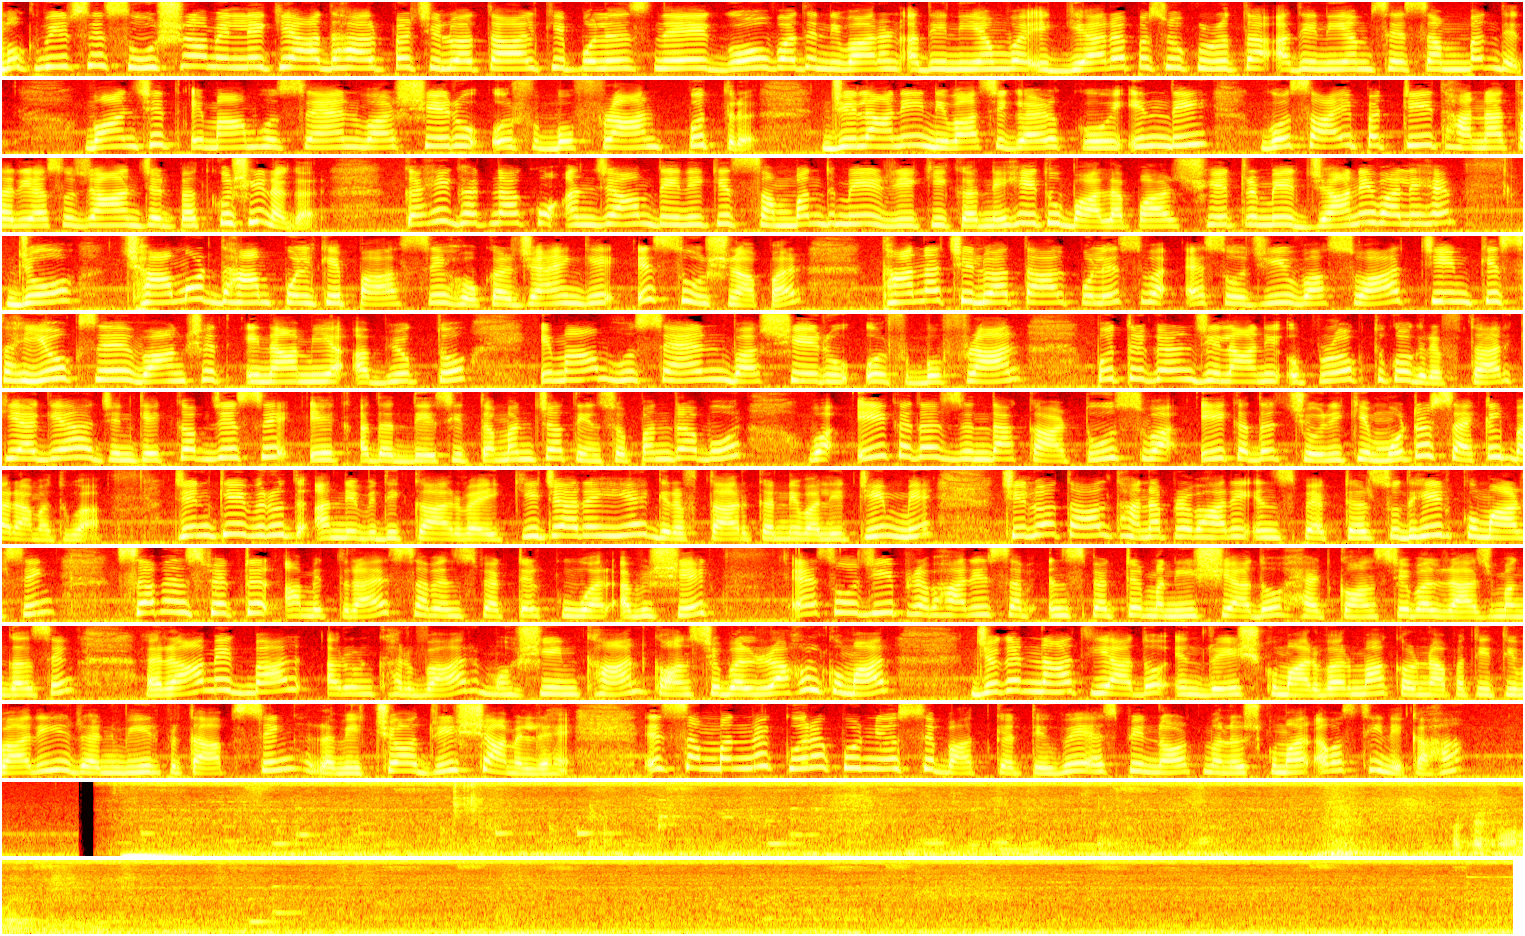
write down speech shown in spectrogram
मुखबिर से सूचना मिलने के आधार पर चिलवाताल की पुलिस ने गोवध निवारण अधिनियम व 11 पशु क्रूरता अधिनियम से संबंधित वांछित इमाम हुसैन व शेरू उर्फ़ बुफरान पुत्र जिलानी निवासीगढ़ को इंदी गोसाई पट्टी थाना तरिया सुजान, जनपद कुशीनगर। कहीं घटना को अंजाम देने के संबंध में रेकी करने हेतु बालापार क्षेत्र में जाने वाले हैं, जो छामोर धाम पुल के पास से होकर जाएँगे। इस सूचना पर थाना चिलवाताल पुलिस व एसओजी व स्वाद टीम के सहयोग से वांछित इनामिया अभियुक्तों इमाम हुसैन व शेरू उर्फ़ बुफरान पुत्रगण जिलानी उपरोक्त को गिरफ़्तार किया गया, जिनके कब्जे से एक अदद देसी तमंचा 315 बोर व एक अदद ज़िंदा कारतूस व एक अदद चोरी की मोटरसाइकिल बरामद हुआ। जिनके विरुद्ध अन्य विधिक कार्रवाई की जा रही है। गिरफ़्तार करने वाली टीम में चिलवाताल थाना प्रभारी inspector Sudhir Kumar Singh, sub inspector Amit Rai, sub inspector कुंवर अभिषेक एसओजी प्रभारी sub inspector Manish Yadav head constable Rajmangal Singh, Ram Iqbal, Arun Kharwar Mohsin Khan constable Rahul Kumar, Jagannath Yadav, Indresh Kumar Verma, Karunapati Tiwari, Ranveer Pratap Singh, Ravi Chaudhary शामिल रहे। इस संबंध में Gorakhpur news से बात करते हुए एसपी नॉर्थ मनोज कुमार अवस्थी ने कहा।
